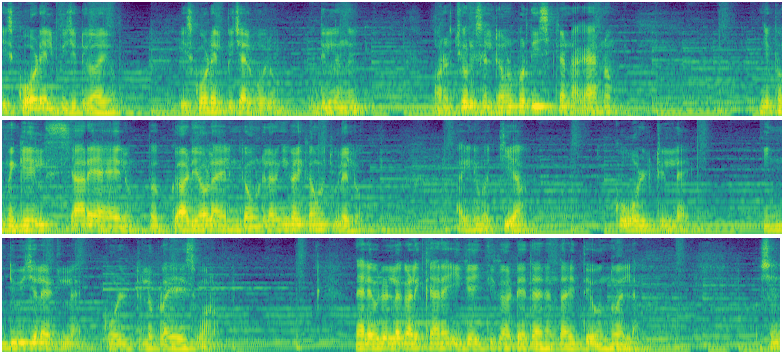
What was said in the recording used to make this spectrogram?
ഈ സ്കോഡ് ഏൽപ്പിച്ചിട്ട് കാര്യം. ഈ സ്കോഡ് ഏൽപ്പിച്ചാൽ പോലും ഇതിൽ നിന്ന് ഉറച്ച റിസൾട്ട് നമ്മൾ പ്രതീക്ഷിക്കേണ്ട. കാരണം ഇനിയിപ്പോൾ മിഗേൽ സ്റ്റാറെ ആയാലും പെപ് ഗാഡിയോളായാലും ഗ്രൗണ്ടിൽ ഇറങ്ങി കളിക്കാൻ പറ്റൂലല്ലോ. അതിന് പറ്റിയ ക്വാളിറ്റിയുള്ള ഇൻഡിവിജ്വൽ ആയിട്ടുള്ള ക്വാളിറ്റിയുള്ള പ്ലെയേഴ്സ് വേണം. നിലവിലുള്ള കളിക്കാരെ ഇകയത്തി കാട്ടിയ തരം താഴ്ത്തിയ ഒന്നുമല്ല. പക്ഷേ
